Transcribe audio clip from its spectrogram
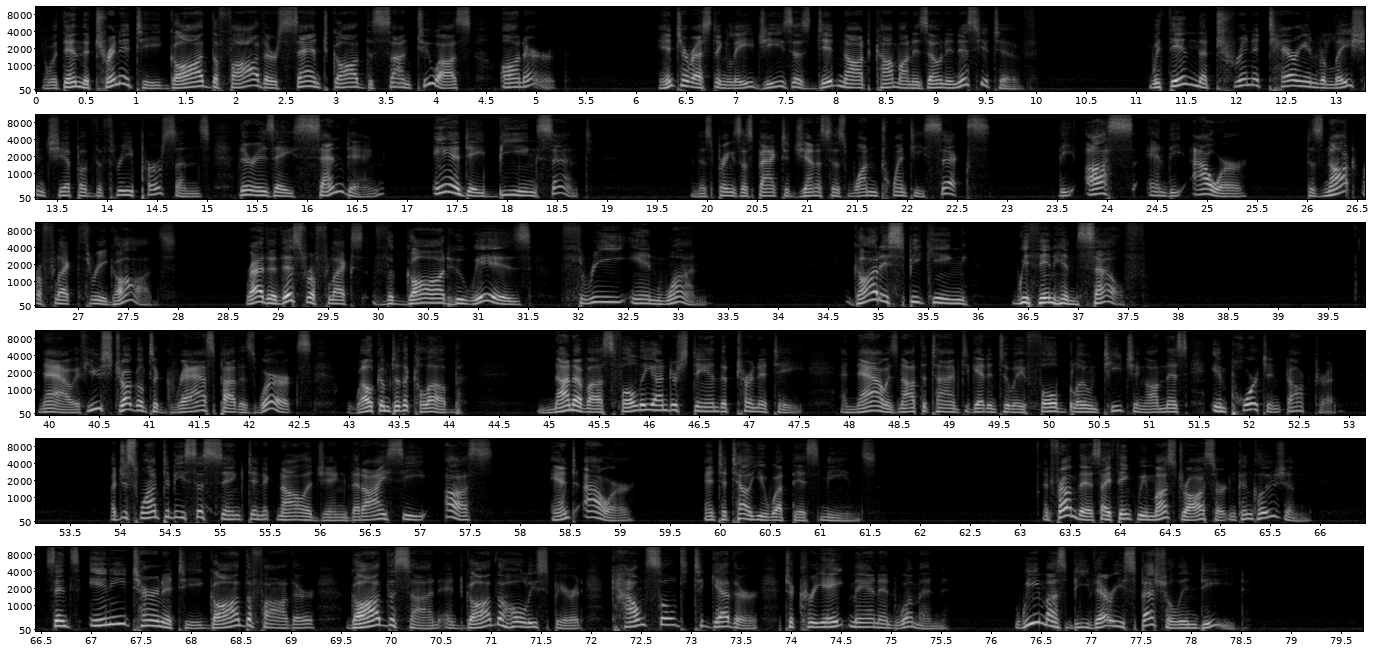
Within the Trinity, God the Father sent God the Son to us on earth. Interestingly, Jesus did not come on his own initiative. Within the Trinitarian relationship of the three persons, there is a sending and a being sent. And this brings us back to Genesis 1:26. The us and the our does not reflect three gods. Rather, this reflects the God who is three in one. God is speaking within himself. Now, if you struggle to grasp how this works, welcome to the club. None of us fully understand the Trinity, and now is not the time to get into a full blown teaching on this important doctrine. I just want to be succinct in acknowledging that I see us and our, and to tell you what this means. And from this, I think we must draw a certain conclusion. Since in eternity, God the Father, God the Son, and God the Holy Spirit counseled together to create man and woman, we must be very special indeed.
